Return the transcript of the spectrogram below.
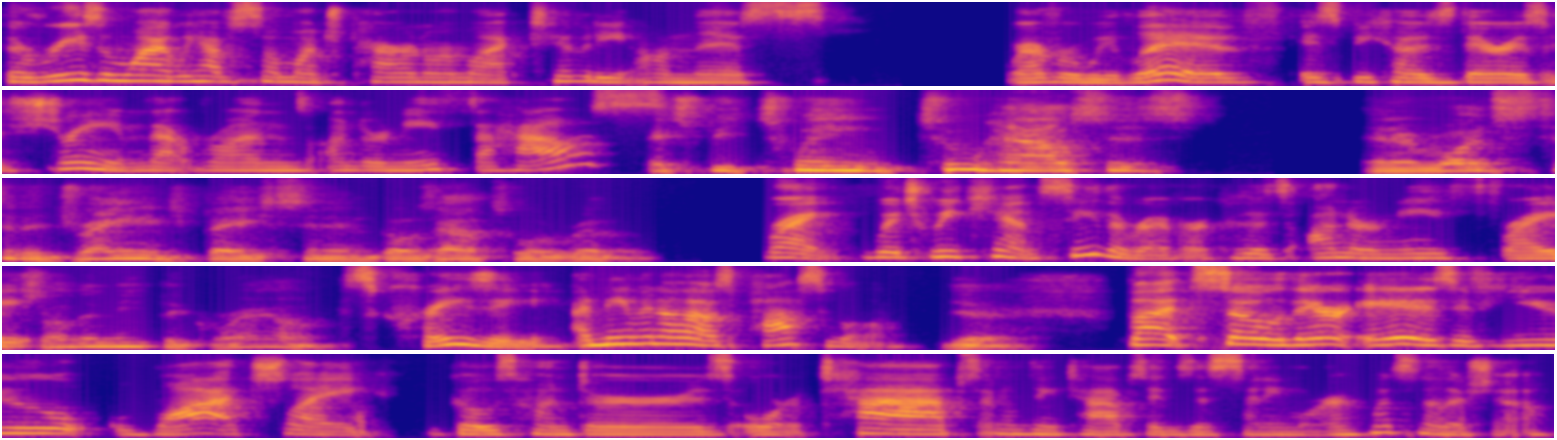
the reason why we have so much paranormal activity on this wherever we live is because there is a stream that runs underneath the house. It's between two houses and it runs to the drainage basin and goes out to a river. Right. Which we can't see the river because it's underneath, right? It's underneath the ground. It's crazy. I didn't even know that was possible. Yeah. But so there is, if you watch like Ghost Hunters or TAPS, I don't think TAPS exists anymore. What's another show?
